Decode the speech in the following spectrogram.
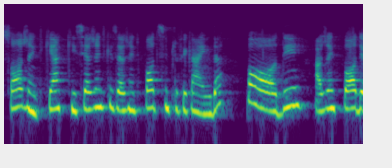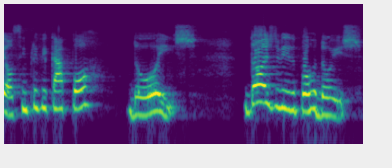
Só, gente, que aqui, se a gente quiser, a gente pode simplificar ainda? Pode. A gente pode, ó, simplificar por 2. 2 dividido por 2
